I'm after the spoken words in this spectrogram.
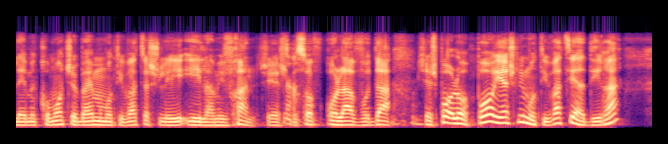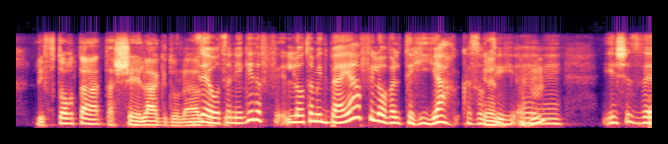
למקומות שבהם המוטיבציה שלי היא למבחן שיש נכון. בסוף או לעבודה נכון. שיש פה לא פה יש לי מוטיבציה אדירה. לפתור את השאלה הגדולה הזאת. זהו, אז אני אגיד לא תמיד בעיה אפילו, אבל תהייה כזאת. כן. אה, יש איזה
